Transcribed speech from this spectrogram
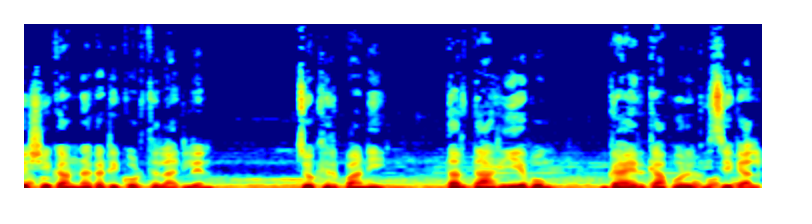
বেশি কান্নাকাটি করতে লাগলেন। চোখের পানি তার দাড়ি এবং গায়ের কাপড়ে ভিজে গেল।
